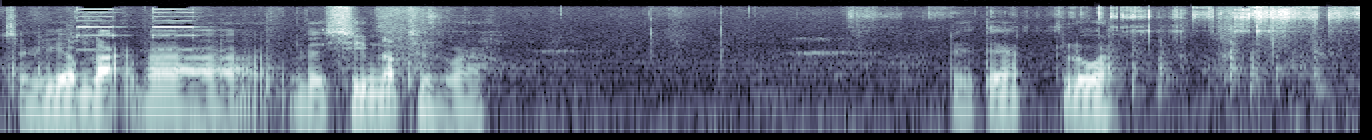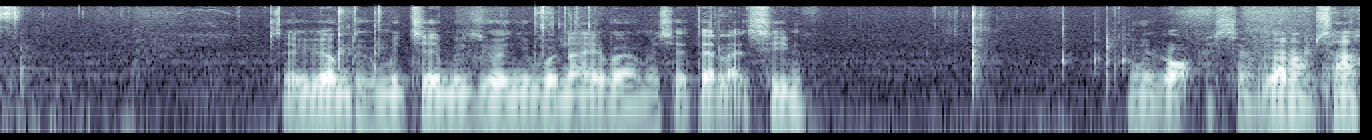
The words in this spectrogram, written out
sẽ ghi âm lại và lấy sim lắp thử vào. Để test luôn. Sẽ ghi âm thử bên trên, bên dưới như vừa nãy và mình sẽ test lại sim. Nghe gọi xem ra làm sao.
